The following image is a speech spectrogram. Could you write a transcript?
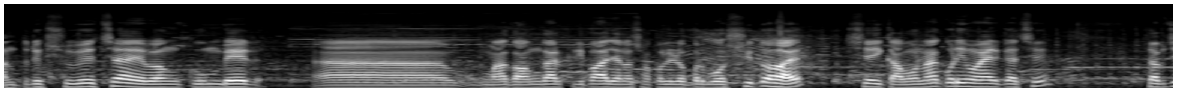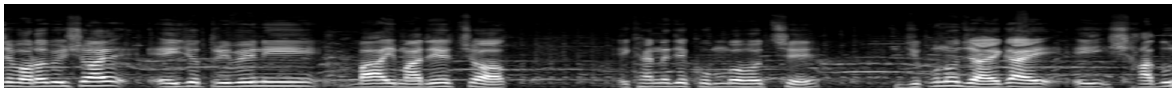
আন্তরিক শুভেচ্ছা এবং কুম্ভের মা গঙ্গার কৃপা যেন সকলের ওপর বর্ষিত হয়, সেই কামনা করি মায়ের কাছে। সবচেয়ে বড় বিষয়, এই যে ত্রিবেণী বা এই মাঝের চক, এখানে যে কুম্ভ হচ্ছে, যে কোনো জায়গায় এই সাধু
